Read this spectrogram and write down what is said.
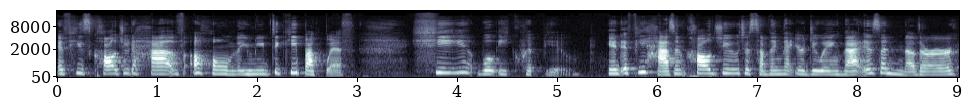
if He's called you to have a home that you need to keep up with, He will equip you. And if he hasn't called you to something that you're doing, that is another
